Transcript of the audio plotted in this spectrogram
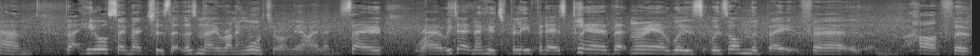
Um, but he also mentions that there's no running water on the island. So uh, right. we don't know who to believe, but it's clear that Maria was, was on the boat for half of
